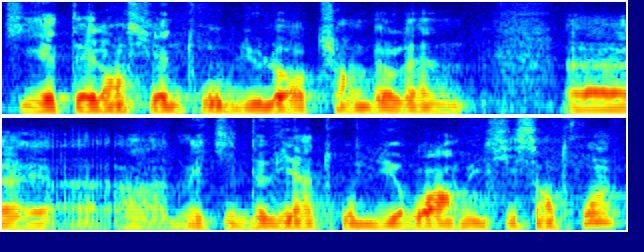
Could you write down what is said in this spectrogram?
qui était l'ancienne troupe du Lord Chamberlain, euh, euh, mais qui devient troupe du roi en 1603.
